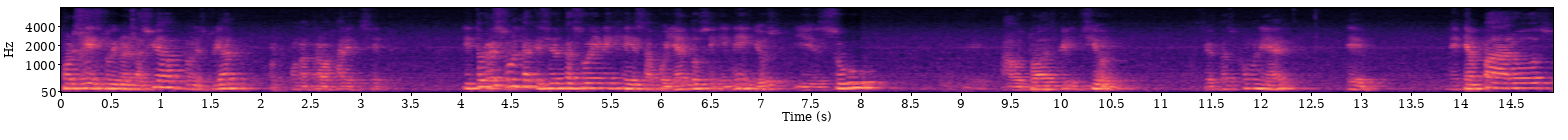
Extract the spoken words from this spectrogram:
porque estuvieron en la ciudad, no estudiar, porque fueron a trabajar, etc. Y entonces resulta que ciertas ONGs apoyándose en ellos y en su eh, autoadscripción, ciertas comunidades, eh, meten amparos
